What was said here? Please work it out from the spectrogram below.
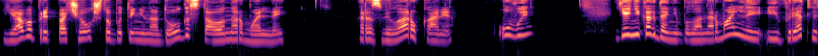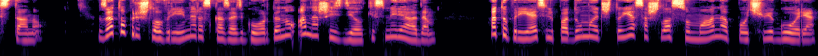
Я бы предпочел, чтобы ты ненадолго стала нормальной. Развела руками. Увы. Я никогда не была нормальной и вряд ли стану. Зато пришло время рассказать Гордону о нашей сделке с Мириадом. А то приятель подумает, что я сошла с ума на почве горя.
